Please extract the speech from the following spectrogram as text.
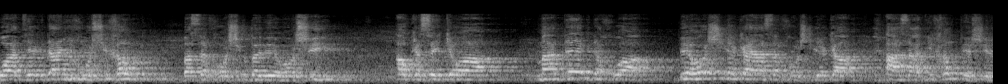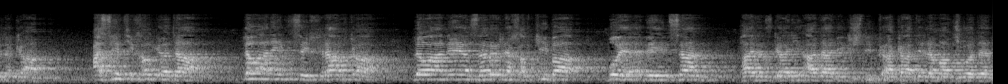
و تێکدانی خۆشی خەڵک بە سەرخۆشی و بە بێهۆشی ئەو کەسەی کەوا مادەیەک دەخوا بێهۆشی ئەکا یا سەرخۆشی ئەکا ئازادی خەڵک پێشێل ئەکا ئەزیەتی خەڵک ئەدا لەوانەیە قسەی خراپ کا لەوانەیە زەرەر لە خەڵکی با بۆیە ئەبێ ئینسان پارێزگاری ئادابی گشتی بکا کاتێ لە ماڵ چووە دەر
